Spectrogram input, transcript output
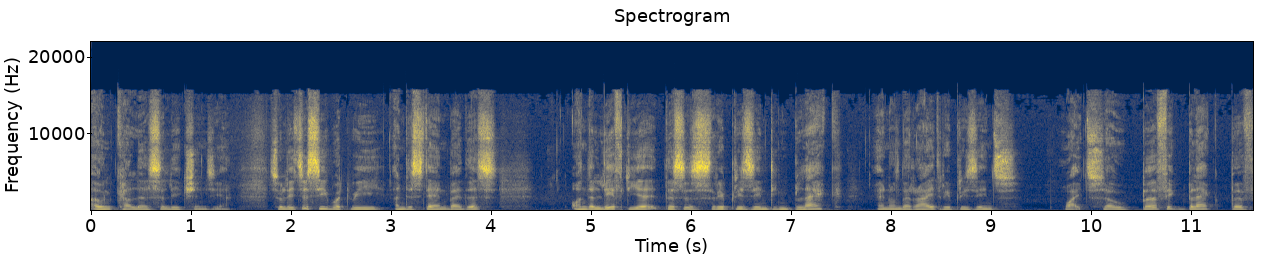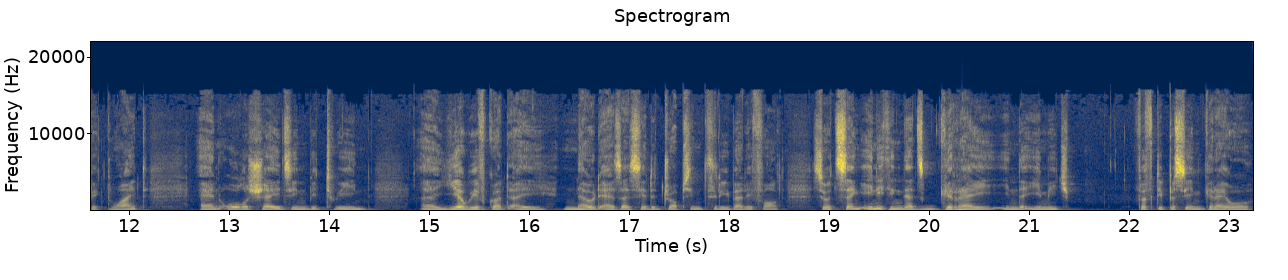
own color selections here. So let's just see what we understand by this. On the left here, this is representing black, and on the right represents white. So perfect black, perfect white, and all shades in between. Uh, here we've got a node, as I said, it drops in three by default. So it's saying anything that's gray in the image, 50% gray, or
